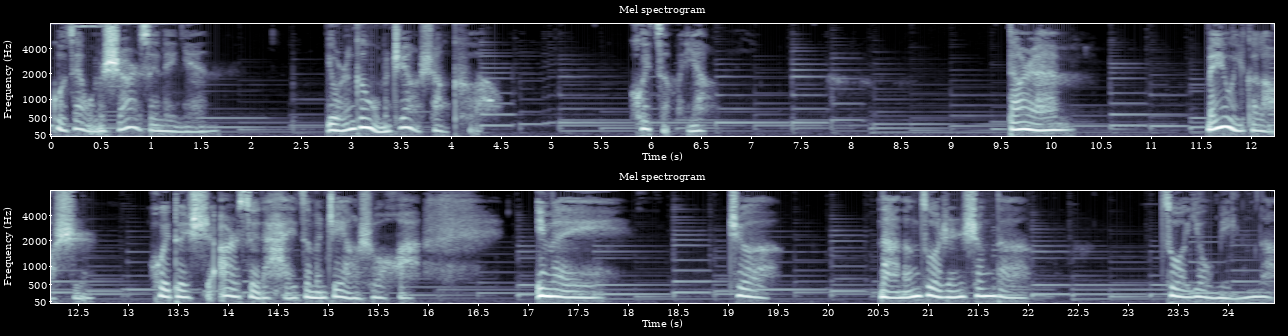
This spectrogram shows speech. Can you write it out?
果在我们十二岁那年，有人跟我们这样上课，会怎么样？当然，没有一个老师会对十二岁的孩子们这样说话，因为这哪能做人生的座右铭呢？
